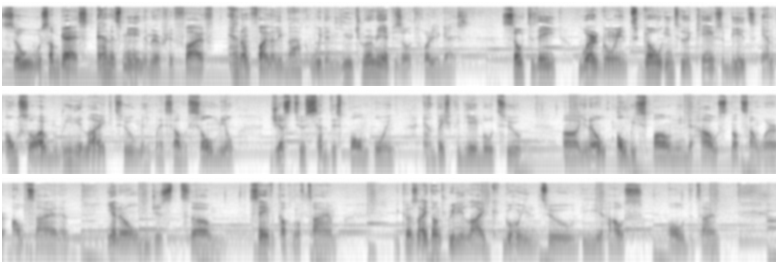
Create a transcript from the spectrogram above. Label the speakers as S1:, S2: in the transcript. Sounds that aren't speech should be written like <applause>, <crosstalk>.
S1: So what's up guys and it's me the Namir55 and I'm finally back with a new Terraria episode for you guys. So today we're going to go into the caves a bit and also I would really like to make myself a sawmill just to set this spawn point and basically be able to uh, you know always spawn in the house not somewhere outside and you know just um, save a couple of time because I don't really like <laughs> going to the house all the time.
